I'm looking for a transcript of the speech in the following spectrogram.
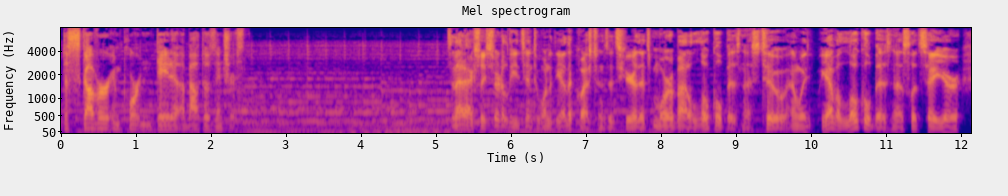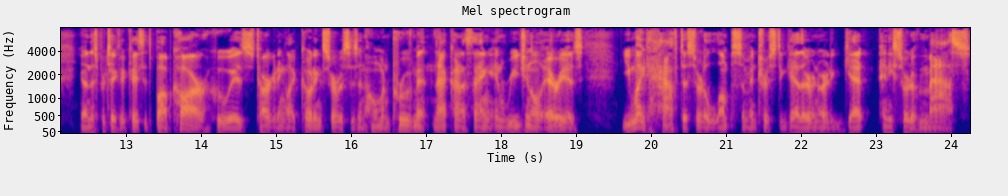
discover important data about those interests. And that actually sort of leads into one of the other questions that's here that's more about a local business too. And when we have a local business, let's say you're, you know, in this particular case, it's Bob Carr, who is targeting like coding services and home improvement and that kind of thing in regional areas. You might have to sort of lump some interest together in order to get any sort of mass.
